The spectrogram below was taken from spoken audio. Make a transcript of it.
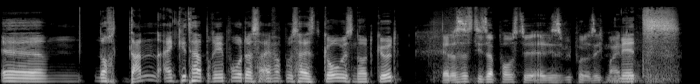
ähm, noch dann ein GitHub-Repo, das einfach bloß heißt Go is not good. Ja, das ist dieser Post, äh, dieses Repo, das ich meinte. Mit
